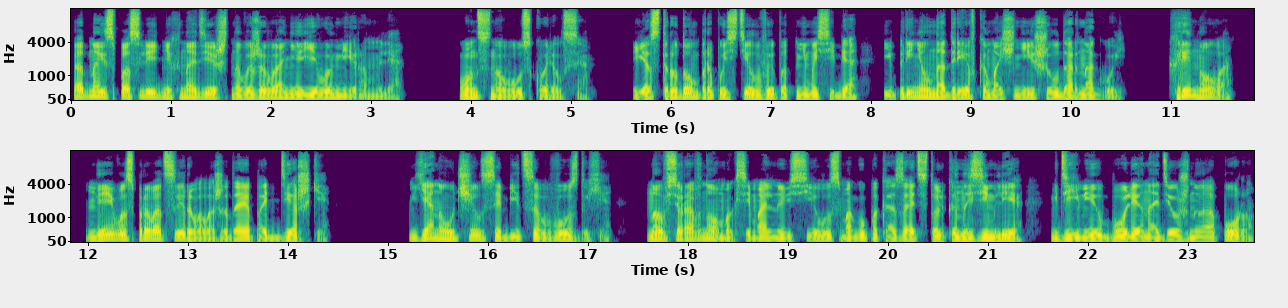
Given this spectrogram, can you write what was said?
Одна из последних надежд на выживание его мира, мля. Он снова ускорился. Я с трудом пропустил выпад мимо себя и принял на древко мощнейший удар ногой. Хреново. Я его спровоцировал, ожидая поддержки. Я научился биться в воздухе, но все равно максимальную силу смогу показать только на земле, где имею более надежную опору.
